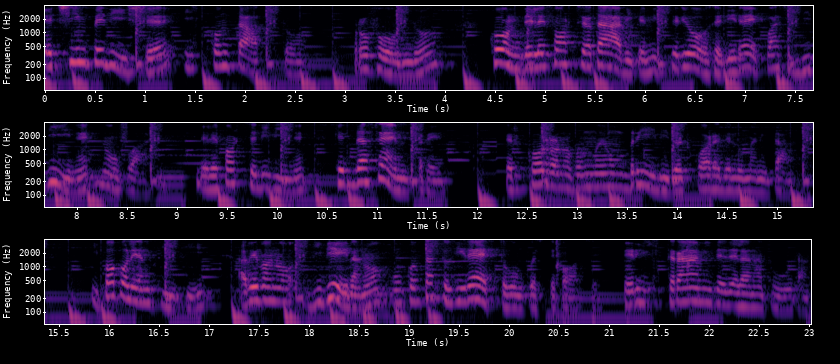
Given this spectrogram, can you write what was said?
e ci impedisce il contatto profondo con delle forze ataviche misteriose, direi quasi divine, non quasi, delle forze divine che da sempre percorrono come un brivido il cuore dell'umanità. I popoli antichi avevano, vivevano un contatto diretto con queste forze per il tramite della natura.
